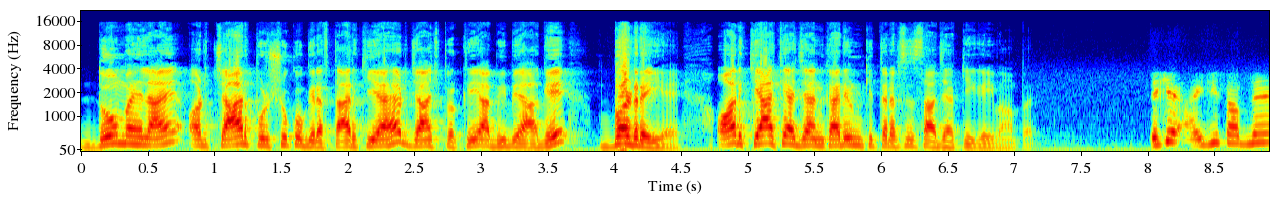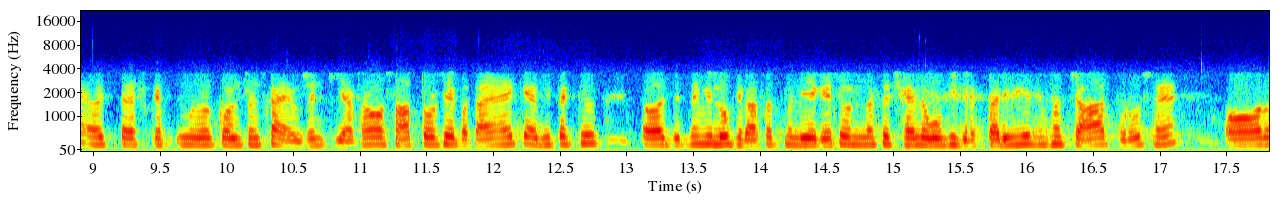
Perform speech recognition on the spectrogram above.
दो महिलाएँ और चार पुरुषों को गिरफ़्तार किया है और जाँच प्रक्रिया अभी भी आगे बढ़ रही है। और क्या क्या जानकारी उनकी तरफ़ से साझा की गई वहाँ पर? देखिए आईजी साहब ने इस प्रेस कॉन्फ्रेंस का आयोजन किया था और साफ़ तौर से बताया है कि अभी तक जितने भी लोग हिरासत में लिए गए थे उनमें से छह लोगों की गिरफ्तारी हुई है जिसमें चार पुरुष हैं और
